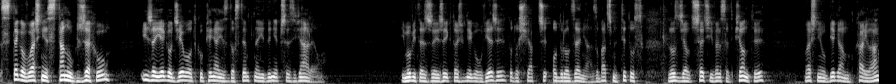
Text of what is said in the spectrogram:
z tego właśnie stanu grzechu, i że Jego dzieło odkupienia jest dostępne jedynie przez wiarę. I mówi też, że jeżeli ktoś w Niego uwierzy, to doświadczy odrodzenia. Zobaczmy Tytus, rozdział trzeci, werset piąty. Właśnie ubiegam Kaila.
